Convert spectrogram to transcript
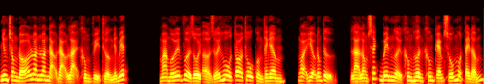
nhưng trong đó loan loan đạo đạo lại không vì thường nhân biết. Mà mới vừa rồi ở dưới hô to thô cùng thanh âm, ngoại hiệu đông tử, là lòng sách bên người không hơn không kém số một tay đấm,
